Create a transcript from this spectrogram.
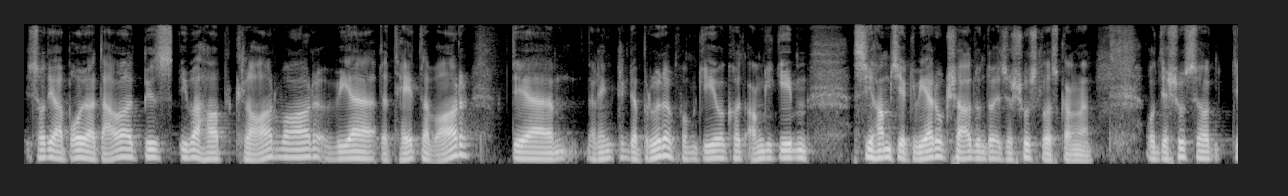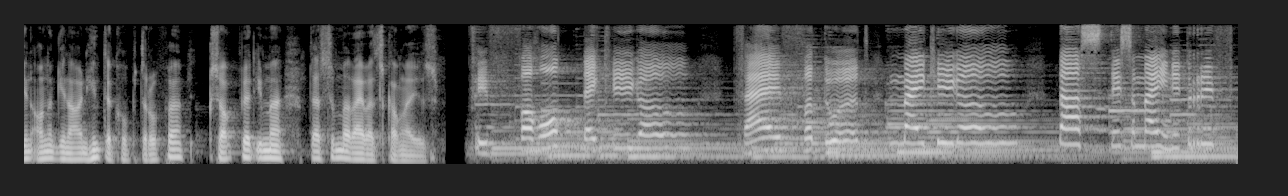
Es hat ja ein paar Jahre gedauert, bis überhaupt klar war, wer der Täter war. Der Renkel, der Bruder vom Georg, hat angegeben, sie haben sich quer geschaut und da ist ein Schuss losgegangen. Und der Schuss hat den anderen genau in den Hinterkopf getroffen. Gesagt wird immer, dass es um ein gegangen ist. Pfiffer hat der Kegel, Pfeifer tut mein Kegel dass das meine trifft,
